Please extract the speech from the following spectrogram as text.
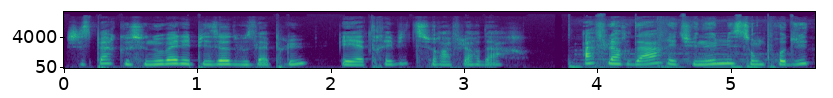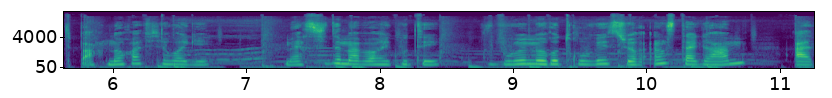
J'espère que ce nouvel épisode vous a plu et à très vite sur A Fleur d'Art. A Fleur d'Art est une émission produite par Nora Firouaguet. Merci de m'avoir écouté. Vous pouvez me retrouver sur Instagram, at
